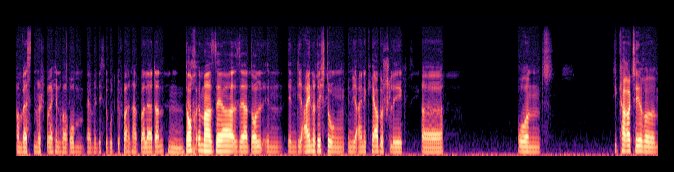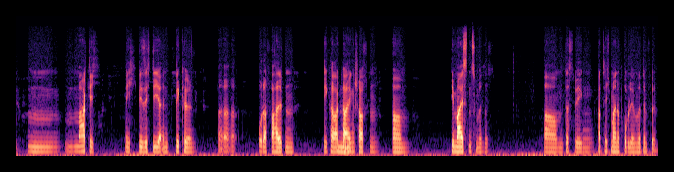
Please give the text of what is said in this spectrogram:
am besten besprechen, warum er mir nicht so gut gefallen hat, weil er dann Hm. doch immer sehr, sehr doll in, in die eine Richtung, in die eine Kerbe schlägt. Äh, und die Charaktere mm, mag ich nicht, wie sich die entwickeln äh, oder verhalten, die Charaktereigenschaften. Ähm, die meisten zumindest. Ähm, deswegen hatte ich meine Probleme mit dem Film.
